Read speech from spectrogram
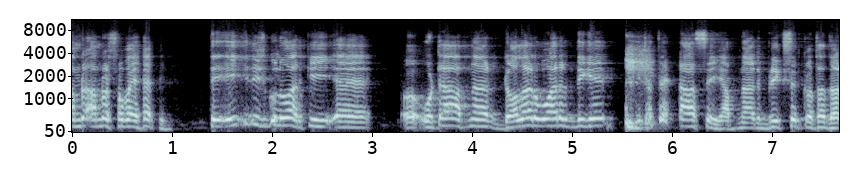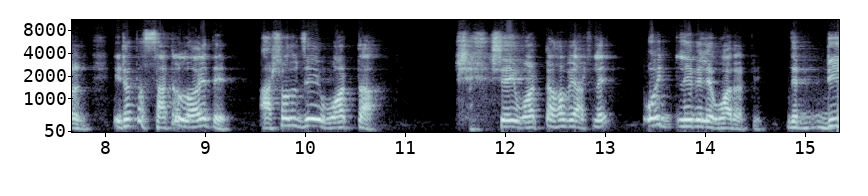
আমরা আমরা সবাই হ্যাপি তো এই জিনিসগুলো আর কি ওটা আপনার ডলার ওয়ারের দিকে, এটা তো একটা আছে, আপনার ব্রিক্স এর কথা ধরেন। এটা তো সাটল ওয়েতে আসল যে ওয়ারটা সেই ওয়ারটা হবে আসলে ওই লেভেলে ওয়ার আর কি। যে ডি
